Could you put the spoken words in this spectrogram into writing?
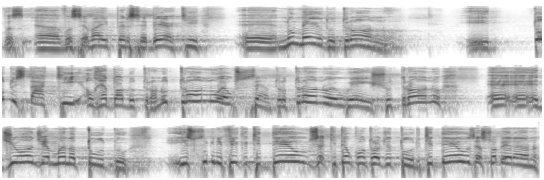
você, é, você, vai perceber que é, no meio do trono, e tudo está aqui ao redor do trono. O trono é o centro, o trono é o eixo, o trono é, é, é de onde emana tudo. Isso significa que Deus é que tem o controle de tudo, que Deus é soberano,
